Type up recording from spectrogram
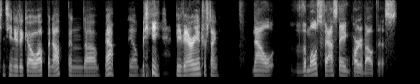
continue to go up and up and, uh, yeah, you know, be, be very interesting. Now, the most fascinating part about this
